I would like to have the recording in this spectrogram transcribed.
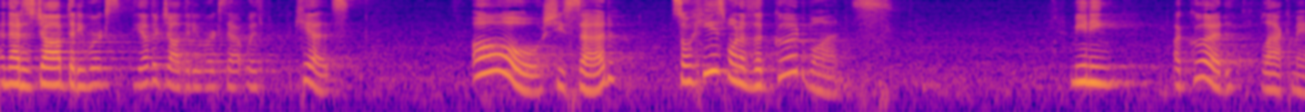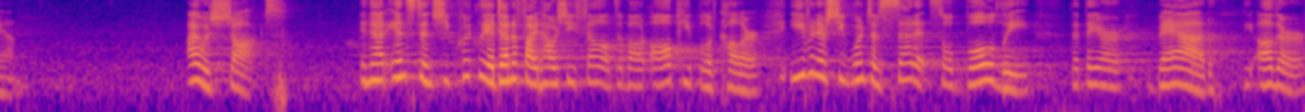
and that his job that he works, the other job that he works at with kids. Oh, she said, so he's one of the good ones, meaning a good black man. I was shocked. In that instant, she quickly identified how she felt about all people of color, even if she wouldn't have said it so boldly that they are bad, the other,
